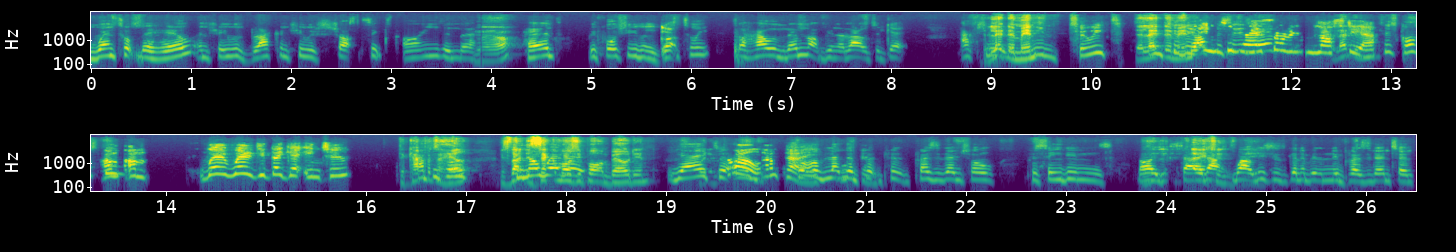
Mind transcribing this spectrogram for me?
went up the hill, and she was black, and she was shot six times in the Yeah. head before she even got to it. So how have them not been allowed to get actually Let them in. to it? They let them in. the offices, Yeah, yeah? sorry, I'm lost here. Um, um, where where did they get into? The Capitol Capitol. Hill. It's like You the second most the- important building. yeah, to Oh, um, okay. sort of let the Okay. pre- pre- presidential proceedings like say that. Well, this is going to be the new president, and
